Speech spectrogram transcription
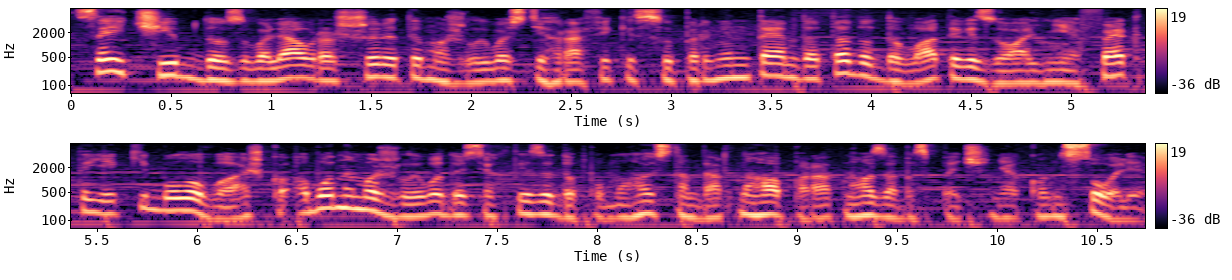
Цей чіп дозволяв розширити можливості графіки Super Nintendo та додавати візуальні ефекти, які було важко або неможливо досягти за допомогою стандартного апаратного забезпечення консолі.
